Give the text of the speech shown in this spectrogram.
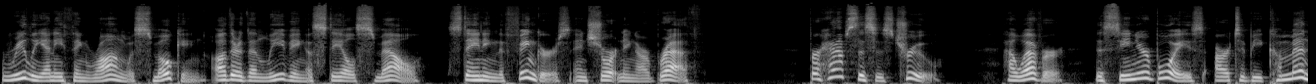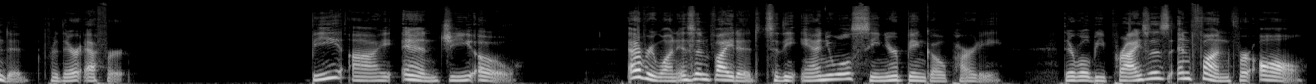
really anything wrong with smoking other than leaving a stale smell, staining the fingers, and shortening our breath. Perhaps this is true. However, the senior boys are to be commended for their effort. B I N G O. Everyone is invited to the annual senior bingo party. There will be prizes and fun for all.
